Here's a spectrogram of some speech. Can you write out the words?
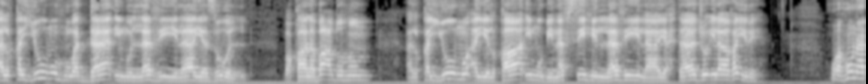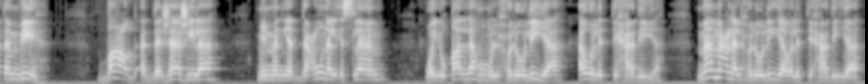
القيوم هو الدائم الذي لا يزول. وقال بعضهم القيوم أي القائم بنفسه الذي لا يحتاج إلى غيره. وهنا تنبيه بعض الدجاجلة ممن يدعون الإسلام ويقال لهم الحلولية أو الاتحادية. ما معنى الحلولية والاتحادية؟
